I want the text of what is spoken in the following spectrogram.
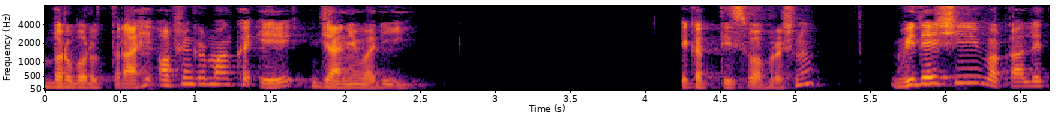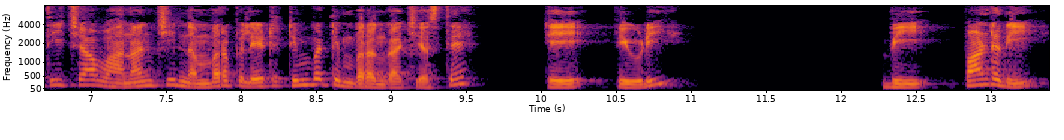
बरोबर उत्तर आहे. ऑप्शन क्रमांक ए जानेवारी. एकतीसवा प्रश्न. विदेशी वकालतीच्या वाहनांची नंबर प्लेट टिंब टिंब असते. ए पिवळी. बी पांढरी.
